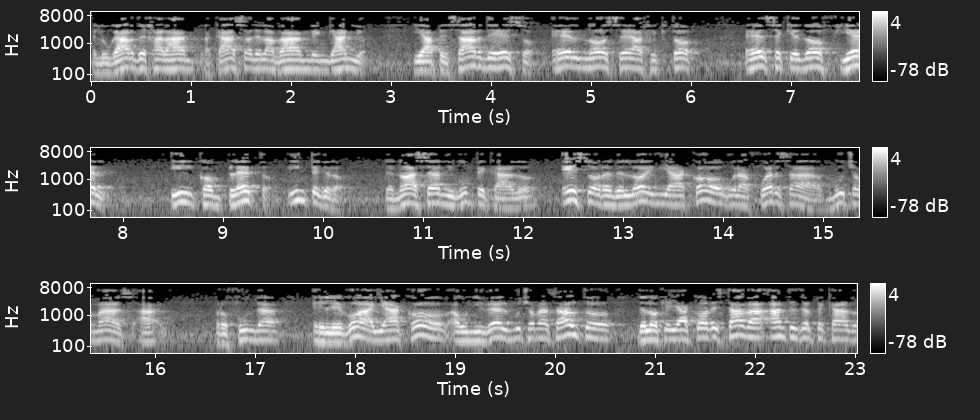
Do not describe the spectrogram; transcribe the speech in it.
el lugar de Harán, la casa de Labán de engaño, y a pesar de eso, él no se afectó, él se quedó fiel y completo, íntegro, de no hacer ningún pecado, eso reveló en Jacob una fuerza mucho más ah, profunda. Elevó a Jacob a un nivel mucho más alto de lo que Jacob estaba antes del pecado.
